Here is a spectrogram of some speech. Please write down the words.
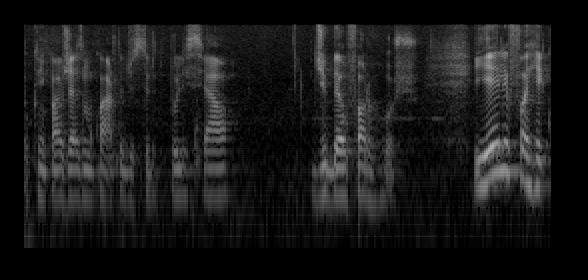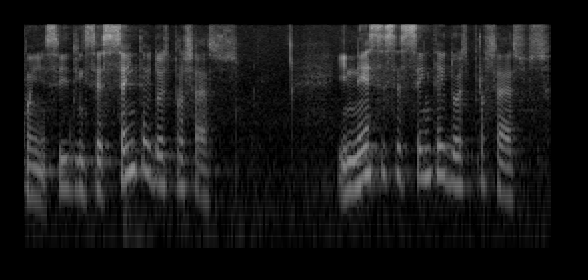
o 54º Distrito Policial de Belfort Roxo. E ele foi reconhecido em 62 processos. E nesses 62 processos,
